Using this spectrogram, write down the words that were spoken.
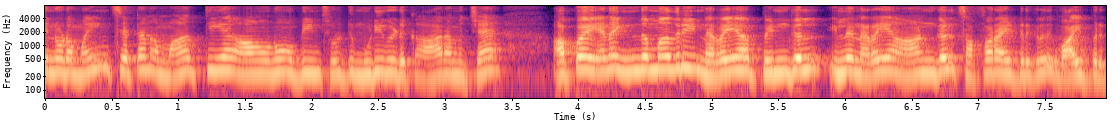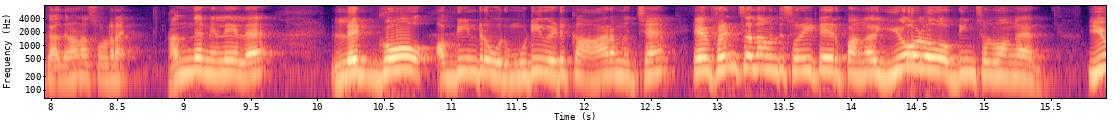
என்னோடய மைண்ட் செட்டை நான் மாற்றியே ஆகணும் அப்படின்னு சொல்லிட்டு முடிவெடுக்க ஆரம்பித்தேன் அப்போ ஏன்னா இந்த மாதிரி நிறையா பெண்கள் இல்லை நிறைய ஆண்கள் சஃபர் ஆகிட்டு இருக்கிறதுக்கு வாய்ப்பு இருக்குது அதனால சொல்கிறேன் அந்த நிலையில் லெட் கோ அப்படின்ற ஒரு முடிவு எடுக்க ஆரம்பித்தேன் என் ஃப்ரெண்ட்ஸ் எல்லாம் வந்து சொல்லிகிட்டே இருப்பாங்க யோலோ அப்படின்னு சொல்லுவாங்க. யூ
